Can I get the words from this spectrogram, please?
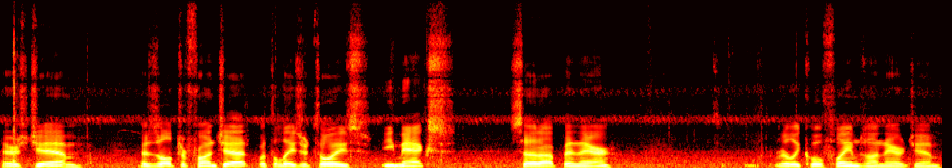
There's Jim. There's Ultra Fun Jet with the Lazertoyz Emax set up in there. Really cool flames on there, Jim.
